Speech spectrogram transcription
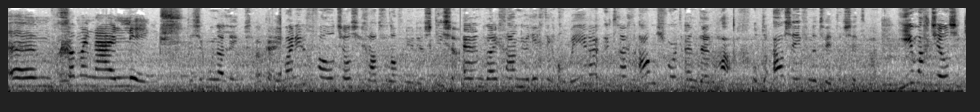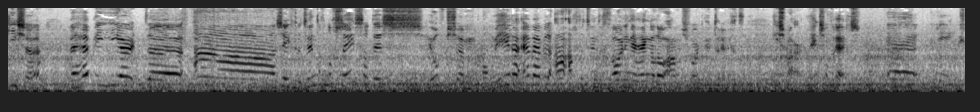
Ehm, ga maar naar links. Moet naar links. Oké. Maar in ieder geval, Chelsea gaat vanaf nu dus kiezen. En wij gaan nu richting Almere, Utrecht, Amersfoort en Den Haag. Op de A27 zitten we. Hier mag Chelsea kiezen. We hebben hier de A27 nog steeds. Dat is Hilversum, Almere. En we hebben de A28 Groningen, Hengelo, Amersfoort, Utrecht. Kies maar, links of rechts. Eh, links.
